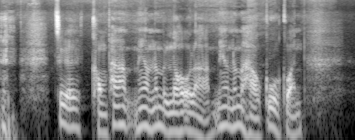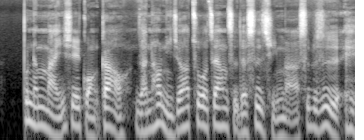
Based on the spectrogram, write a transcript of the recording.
这个恐怕没有那么 low 啦，没有那么好过关，不能买一些广告，然后你就要做这样子的事情嘛？是不是？哎，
